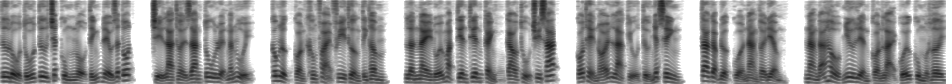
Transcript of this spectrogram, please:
Tư đồ tú tư chất cùng nộ tính đều rất tốt, chỉ là thời gian tu luyện ngắn ngủi, công lực còn không phải phi thường tinh thâm, lần này đối mặt tiên thiên cảnh cao thủ truy sát, có thể nói là cựu tử nhất sinh, ta gặp được của nàng thời điểm, nàng đã hầu như liền còn lại cuối cùng một hơi,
